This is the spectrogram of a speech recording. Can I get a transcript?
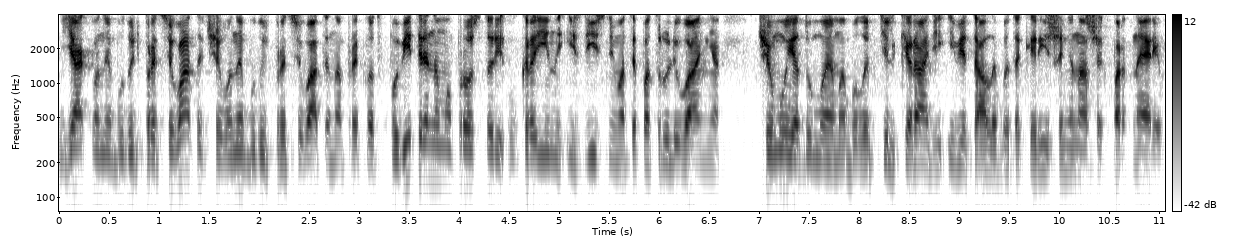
як вони будуть працювати? Чи вони будуть працювати, наприклад, в повітряному просторі України і здійснювати патрулювання? Чому я думаю, ми були б тільки раді і вітали би таке рішення наших партнерів?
